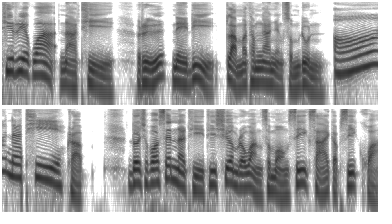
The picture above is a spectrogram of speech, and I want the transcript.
ที่เรียกว่านาที หรือเนดีกลับมาทำงานอย่างสมดุล อ๋อ นาที ครับ โดยเฉพาะเส้นนาทีที่เชื่อมระหว่างสมองซีกซ้ายกับซีกขวา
